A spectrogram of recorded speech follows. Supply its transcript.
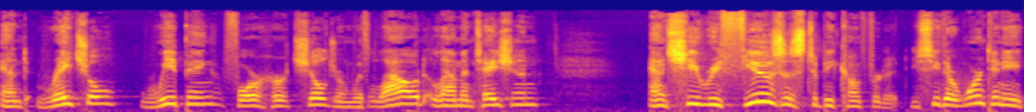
and Rachel weeping for her children with loud lamentation, and she refuses to be comforted. You see, there weren't any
